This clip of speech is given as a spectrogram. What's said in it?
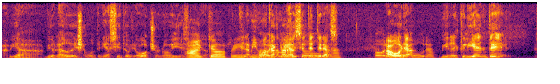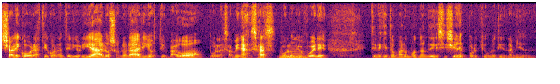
había violado a ella cuando tenía 7, 8, 9 y 10 Ay, Qué horrible. En la misma cámara GESEL te enterás. Ahora, viene el cliente, ya le cobraste con anterioridad los honorarios, te pagó por las amenazas, por lo que fuere. Tenés que tomar un montón de decisiones porque uno tiene también,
